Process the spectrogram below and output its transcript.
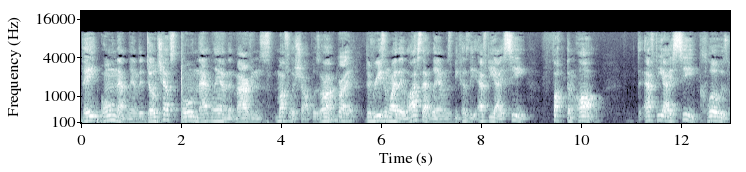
They own that land. The Docheffs own that land that Marvin's muffler shop was on. Right. The reason why they lost that land was because the FDIC fucked them all. The FDIC closed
